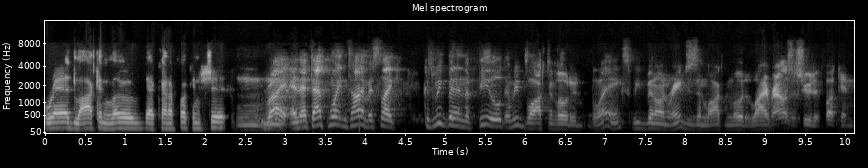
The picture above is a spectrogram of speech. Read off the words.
red, lock and load, that kind of fucking shit. Mm-hmm. Right. And at that point in time, it's like, because we've been in the field and we've locked and loaded blanks. We've been on ranges and locked and loaded live rounds to shoot at fucking,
